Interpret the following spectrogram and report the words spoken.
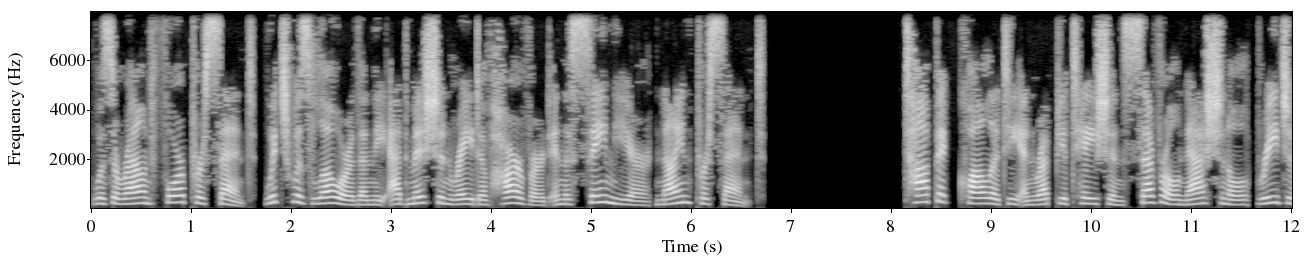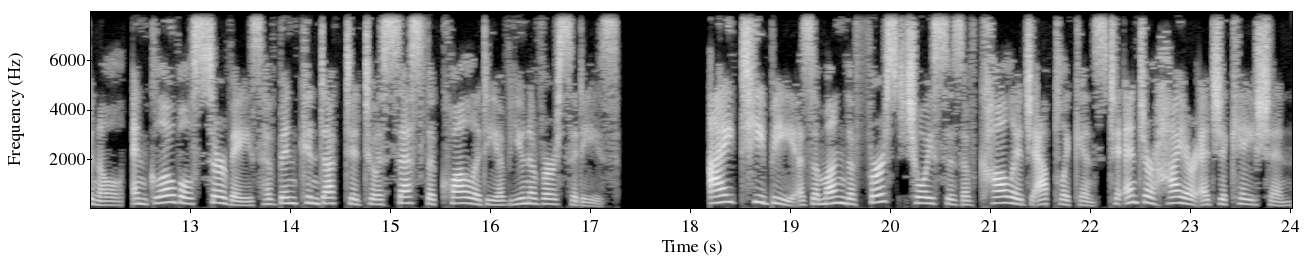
was around 4%, which was lower than the admission rate of Harvard in the same year 9%. Topic quality and reputation Several national, regional, and global surveys have been conducted to assess the quality of universities. ITB is among the first choices of college applicants to enter higher education.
